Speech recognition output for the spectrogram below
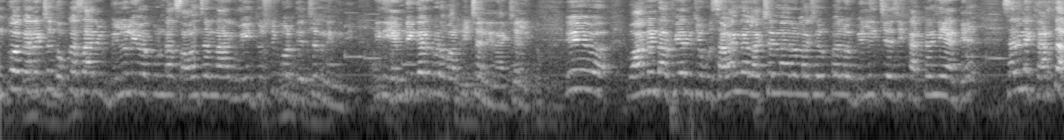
ఇంకో కనెక్షన్ ఒక్కసారి బిల్లులు ఇవ్వకుండా సంవత్సరం నాకు మీ దృష్టి కూడా తెచ్చాను నేను ఇది. ఇది ఎండి గారు కూడా పంపించాను నేను యాక్చువల్లీ ఈ వన్ అండ్ హాఫ్ ఇయర్ నుంచి ఇప్పుడు సడన్గా లక్షన్నర లక్ష రూపాయలు బిల్ ఇచ్చేసి కట్టండి అంటే సరే నేను కడతా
